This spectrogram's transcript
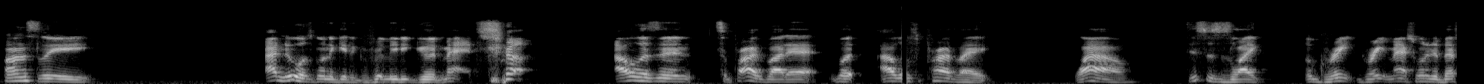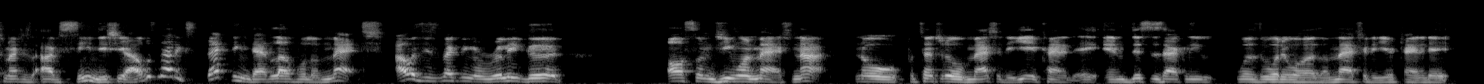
honestly, I knew I was going to get a really good match. I wasn't surprised by that, but I was surprised. Like, wow, this is like a great, great match. One of the best matches I've seen this year. I was not expecting that level of match. I was expecting a really good, awesome G1 match, not no potential match of the year candidate. And this exactly was what it was a match of the year candidate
